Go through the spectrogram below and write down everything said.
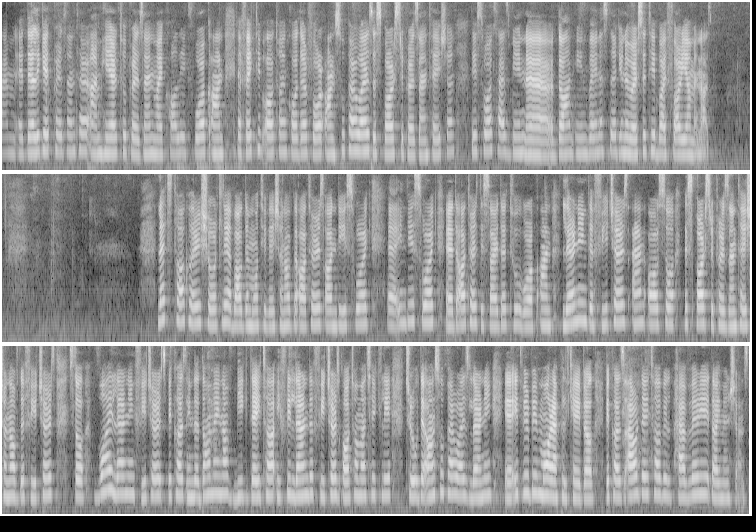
I'm a delegate presenter. I'm here to present my colleagues' work on effective autoencoder for unsupervised sparse representation. This work has been uh, done in Wayne State University by Faria Menaz. Let's talk very shortly about the motivation of the authors on this work. Uh, in this work, uh, the authors decided to work on learning the features and also a sparse representation of the features. So why learning features? Because in the domain of big data, if we learn the features automatically through the unsupervised learning, uh, it will be more applicable because our data will have very dimensions.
